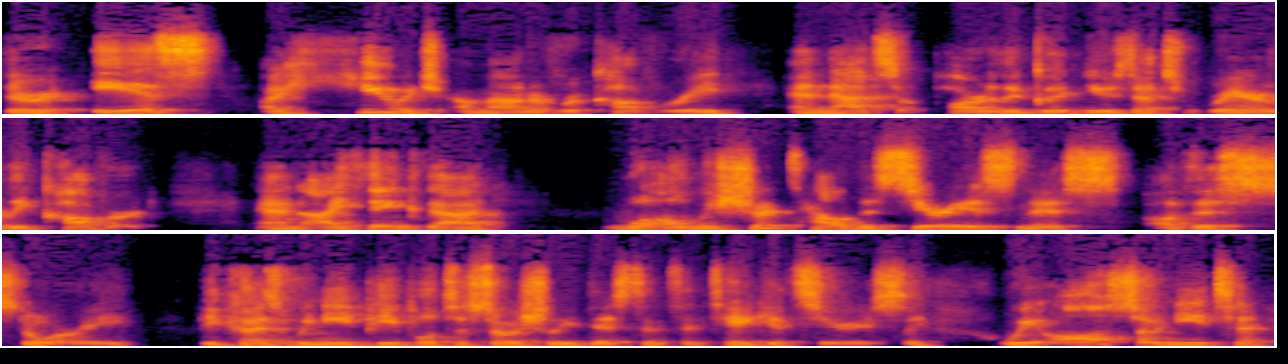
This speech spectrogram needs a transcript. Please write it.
there is a huge amount of recovery, and that's part of the good news that's rarely covered. And I think that while we should tell the seriousness of this story because we need people to socially distance and take it seriously, we also need to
